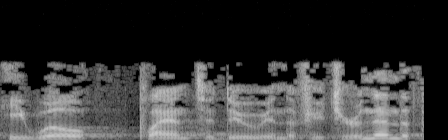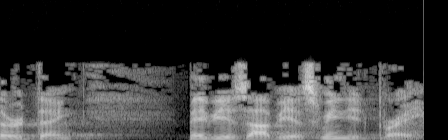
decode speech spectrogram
He will plan to do in the future. And then the third thing, maybe is obvious, we need to pray.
